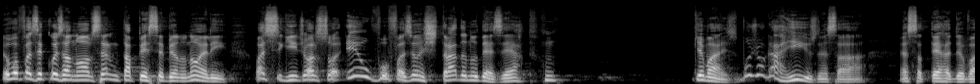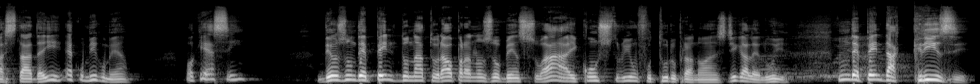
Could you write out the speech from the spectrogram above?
Eu vou fazer coisa nova. Você não está percebendo, não, Elinho? Faz o seguinte: olha só, eu vou fazer uma estrada no deserto. O que mais? Vou jogar rios nessa essa terra devastada aí. É comigo mesmo. Porque é assim. Deus não depende do natural para nos abençoar e construir um futuro para nós. Diga aleluia. Não depende da crise.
